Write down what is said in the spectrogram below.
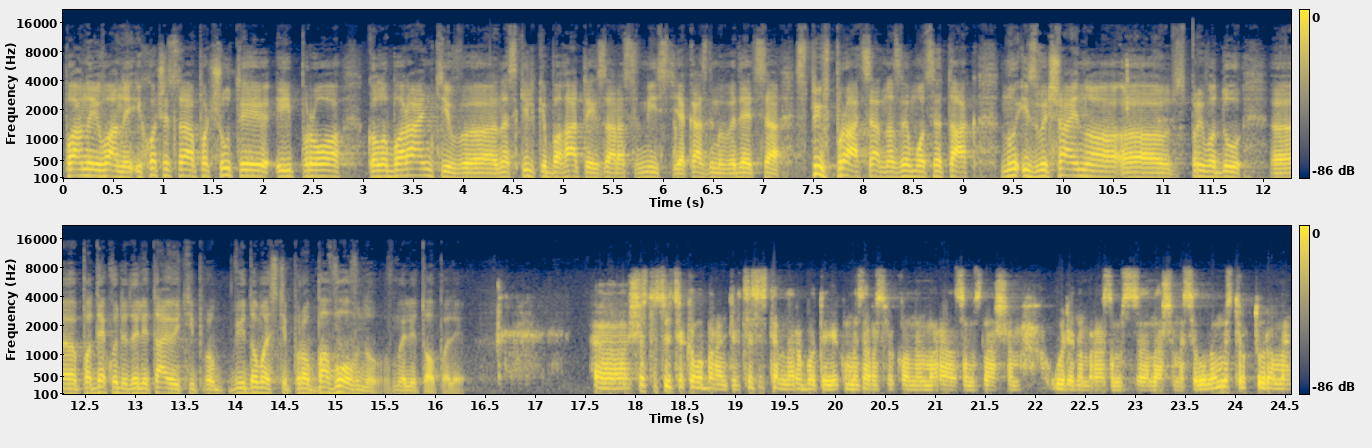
Пане Іване, і хочеться почути і про колаборантів, е, наскільки багато їх зараз в місті, яка з ними ведеться співпраця, назвемо це так. Ну і звичайно, е, з приводу подекуди долітають і про відомості про бавовну в Мелітополі. Е, Що стосується колаборантів, це системна робота, яку ми зараз виконуємо разом з нашим урядом, разом з нашими силовими структурами.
